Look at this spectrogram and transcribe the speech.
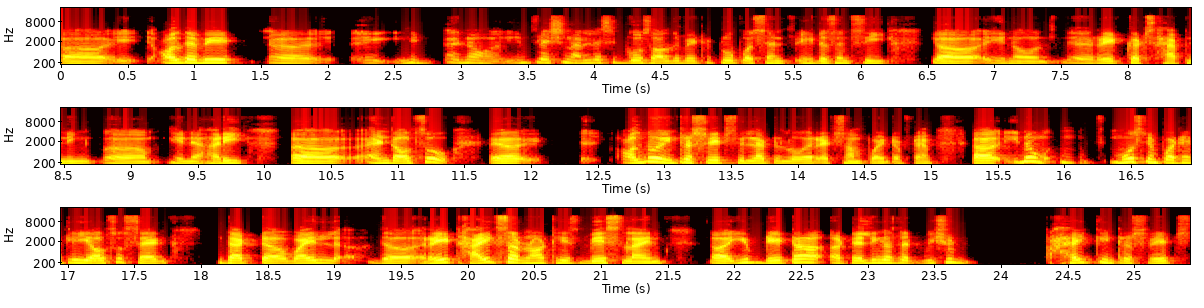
uh, all the way. Uh, he, you know, inflation unless it goes all the way to two percent, he doesn't see, uh, you know, rate cuts happening in a hurry, and also although interest rates will have to lower at some point of time. Uh, you know, most importantly, he also said that uh, while the rate hikes are not his baseline, uh, if data are telling us that we should hike interest rates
